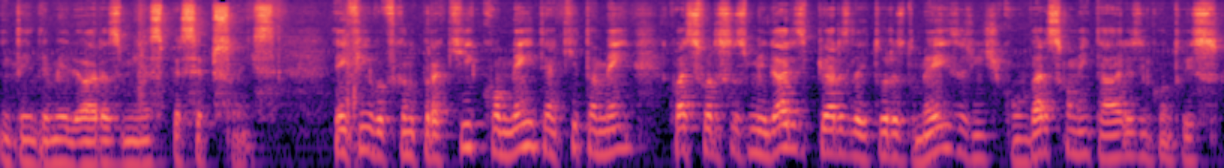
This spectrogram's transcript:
entender melhor as minhas percepções. Enfim, vou ficando por aqui. Comentem aqui também quais foram as suas melhores e piores leituras do mês. A gente conversa comentários. Enquanto isso,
